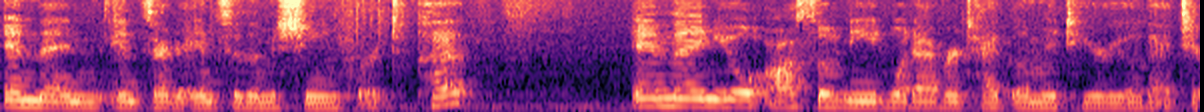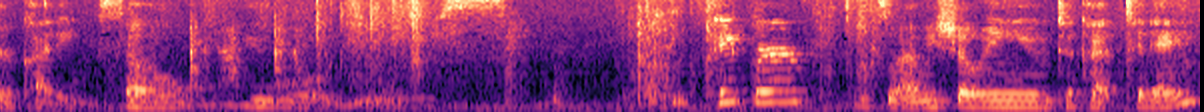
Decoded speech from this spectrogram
and then insert it into the machine for it to cut. And then you'll also need whatever type of material that you're cutting. So you will use paper. That's what I'll be showing you to cut today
